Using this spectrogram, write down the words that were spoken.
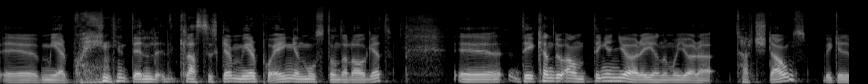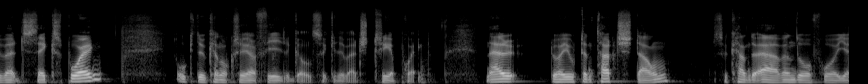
eh, mer poäng, den klassiska, mer poäng än motståndarlaget. Eh, det kan du antingen göra genom att göra touchdowns, vilket är värt 6 poäng. Och du kan också göra field goals, vilket är värt 3 poäng. När du har gjort en touchdown så kan du även då få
